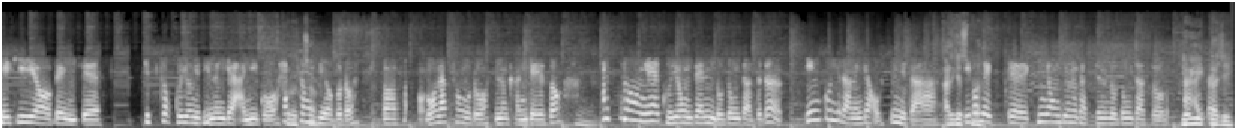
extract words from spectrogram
대기업에 이제 직접 고용이 되는 게 아니고 그렇죠. 하청 기업으로 어, 원하청으로 하는 관계에서 음. 하청에 고용된 노동자들은 인권이라는 게 없습니다. 알겠습니다. 이번에 예, 김영준 같은 노동자도 다 여기까지.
